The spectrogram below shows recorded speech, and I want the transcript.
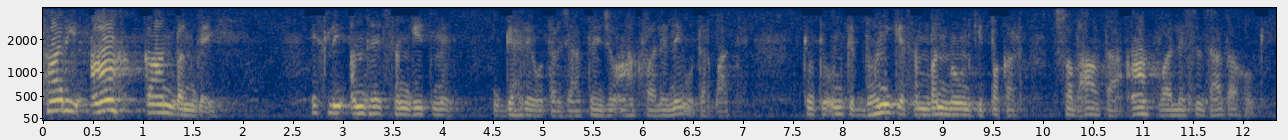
सारी आँख कान बन गई। इसलिए अंधे संगीत में गहरे उतर जाते हैं जो आँख वाले नहीं उतर पाते। क्योंकि उनके ध्वनि के संबंध में उनकी पकड़ स्वभावता आँख वाले से ज़्यादा होगी।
